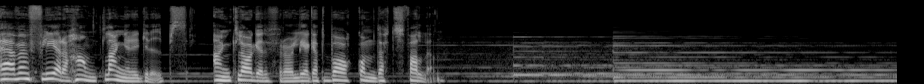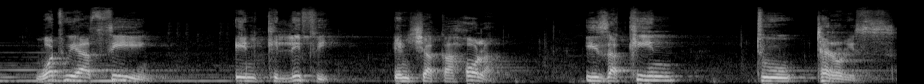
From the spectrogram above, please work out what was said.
Även flera hantlangare grips anklagade för att ha legat bakom dödsfallen. What we are seeing in Kilifi, in Shakahola, is akin to terrorists.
